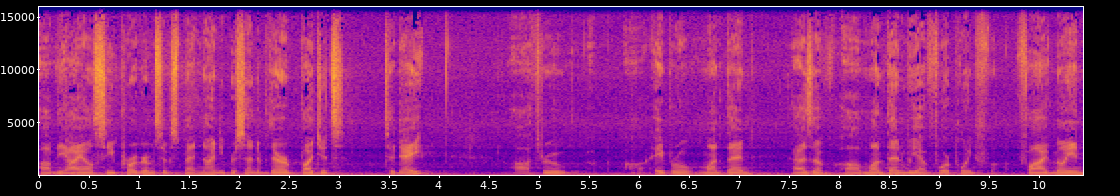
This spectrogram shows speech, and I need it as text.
Um, The ILC programs have spent 90% of their budgets to date uh, through uh, April month end. As of uh, month end, we have $4.5 million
